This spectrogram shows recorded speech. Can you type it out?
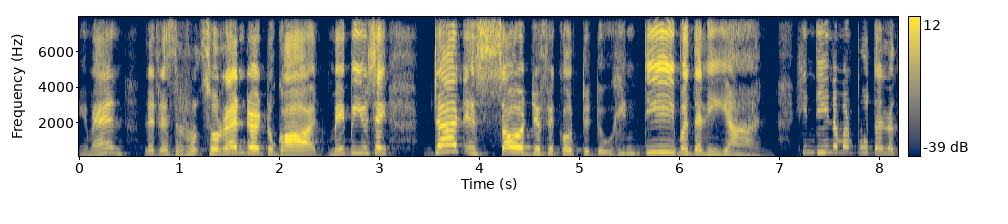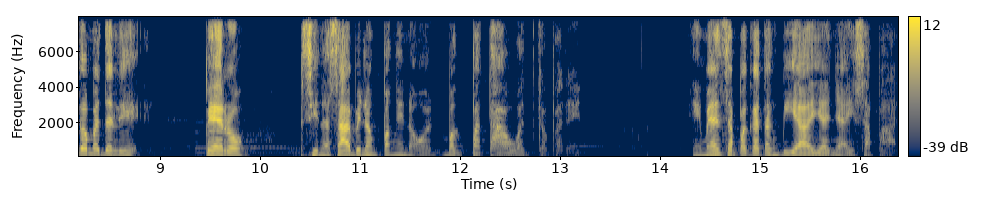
Amen? Let us surrender to God. Maybe you say, that is so difficult to do. Hindi madali yan. Hindi naman po talaga madali. Pero, sinasabi ng Panginoon, magpatawad ka pa rin. Amen? Sapagkat ang biyaya niya ay sapat.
